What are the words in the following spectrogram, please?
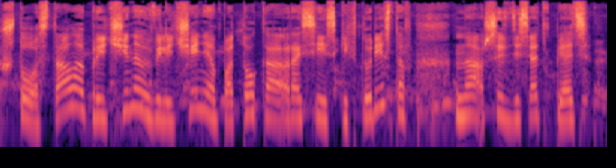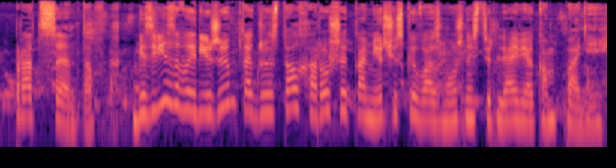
что стало причиной увеличения потока российских туристов на 65%. Безвизовый режим также стал хорошей коммерческой возможностью для авиакомпаний.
